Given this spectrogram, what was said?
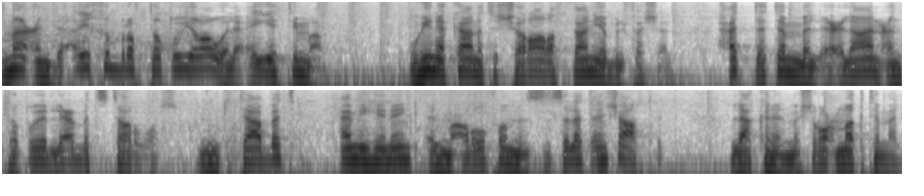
ما عنده أي خبرة في تطويره ولا أي اهتمام. وهنا كانت الشرارة الثانية بالفشل. حتى تم الإعلان عن تطوير لعبة Star Wars من كتابة Amy Hennig المعروفة من سلسلة Uncharted لكن المشروع ما اكتمل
